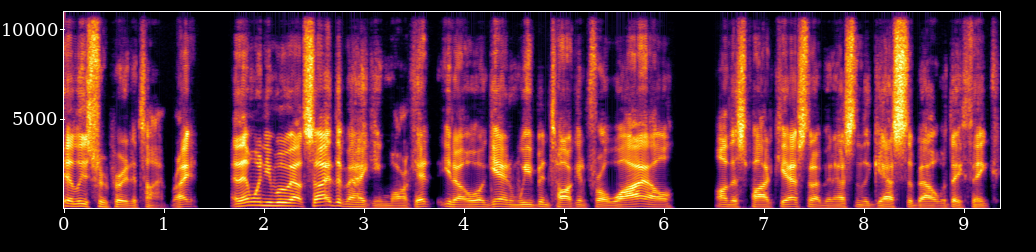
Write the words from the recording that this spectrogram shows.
at least for a period of time, right? And then when you move outside the banking market, you know, again, we've been talking for a while on this podcast, and I've been asking the guests about what they think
